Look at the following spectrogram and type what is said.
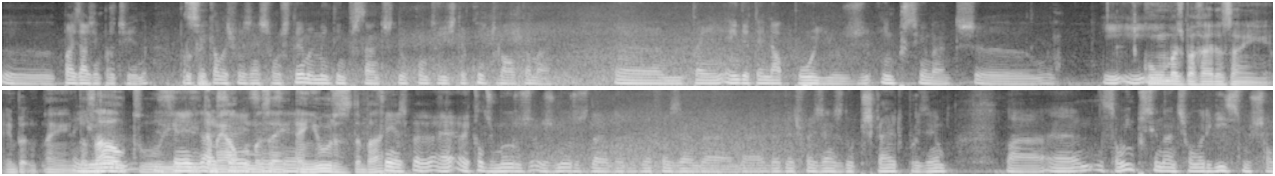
uh, paisagem protegida, porque Sim. aquelas feijãs são extremamente interessantes do ponto de vista cultural também. Uh, tem, ainda tem apoios impressionantes. Uh, e, e, com umas barreiras em, em, em basalto e, sim, e, também sim, algumas sim, em, em urze também. Sim, aqueles muros, os muros da, da, da feijão, da, da, das feijãs do pesqueiro, por exemplo, lá, uh, são impressionantes, são larguíssimos, são,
